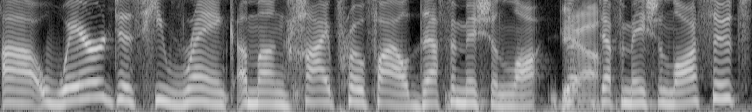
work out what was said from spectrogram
uh, where does he rank among high profile defamation law de- Yeah. defamation lawsuits?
